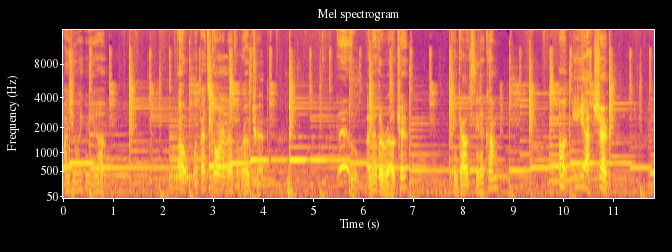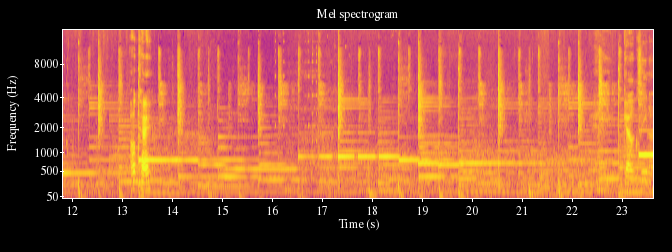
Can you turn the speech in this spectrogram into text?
Why'd you wake me up? Oh, we're about to go on another road trip. Ooh, another road trip? Can Galaxina come? Oh, yeah, sure. Okay. Galaxina.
